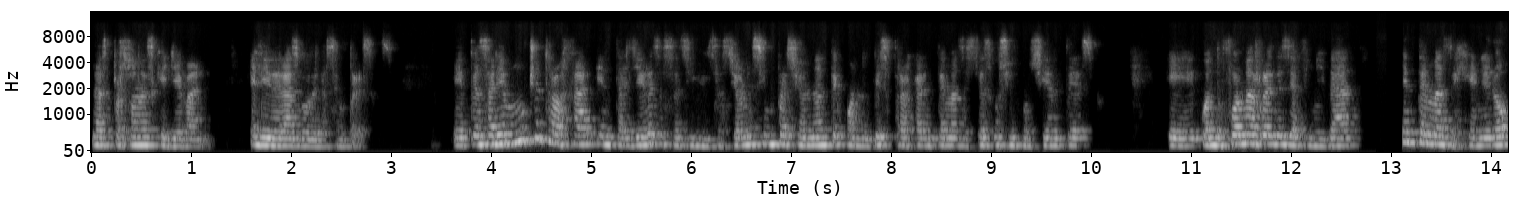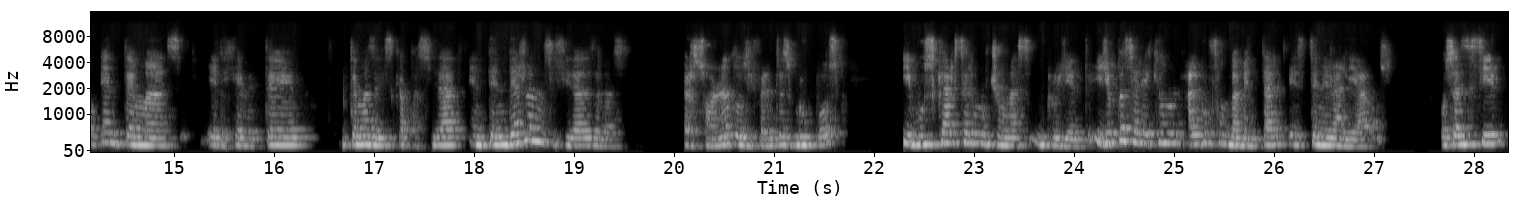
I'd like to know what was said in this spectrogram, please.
las personas que llevan el liderazgo de las empresas. Eh, pensaría mucho en trabajar en talleres de sensibilización. Es impresionante cuando empiezas a trabajar en temas de sesgos inconscientes, eh, cuando formas redes de afinidad en temas de género, en temas LGBT, en temas de discapacidad, entender las necesidades de las personas, los diferentes grupos y buscar ser mucho más incluyente. Y yo pensaría que algo fundamental es tener aliados. O sea, es decir,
